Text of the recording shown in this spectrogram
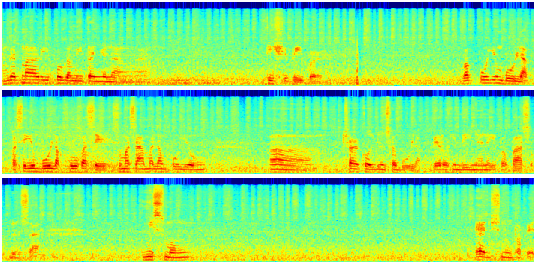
Hanggat maaari po gamitan nyo ng uh, tissue paper. Wag po yung bulak kasi yung bulak po kasi sumasama lang po yung uh, charcoal dun sa bulak pero hindi niya na ipapasok dun sa mismong edge ng papel.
